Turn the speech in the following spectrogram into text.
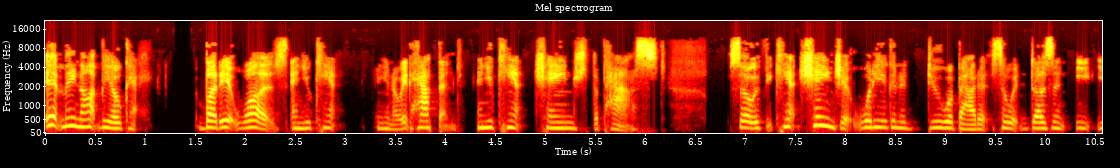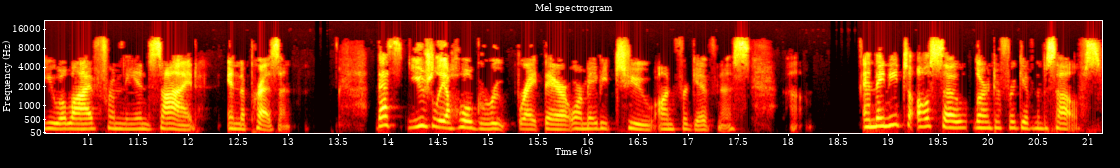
it may not be okay but it was and you can't you know it happened and you can't change the past. So if you can't change it what are you going to do about it so it doesn't eat you alive from the inside in the present? That's usually a whole group right there or maybe two on forgiveness. Um, and they need to also learn to forgive themselves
